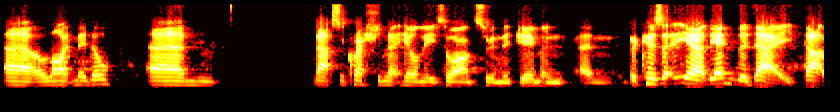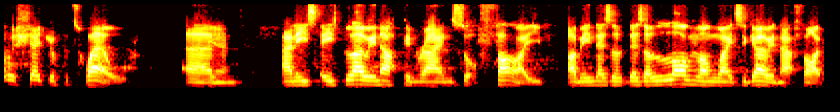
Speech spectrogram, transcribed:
uh, or light middle? Um, that's a question that he'll need to answer in the gym, and and because yeah, at the end of the day, that was scheduled for twelve. Um, yeah and he's he's blowing up in round sort of five. I mean, there's a there's a long, long way to go in that fight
